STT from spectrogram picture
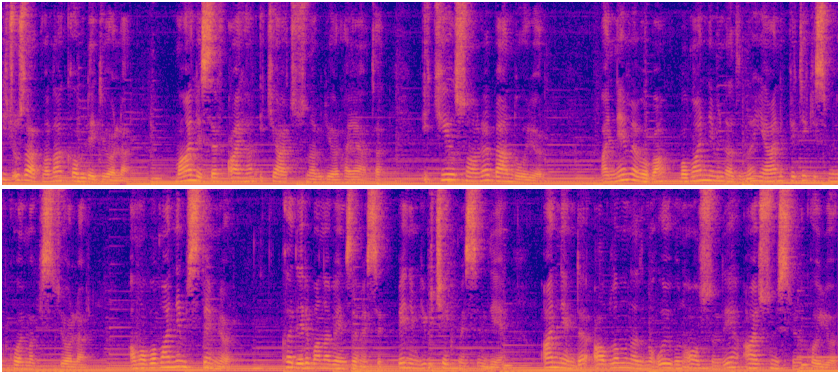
hiç uzatmadan kabul ediyorlar. Maalesef Ayhan iki ay tutunabiliyor hayata. İki yıl sonra ben doğuyorum. Annem ve babam babaannemin adını yani Petek ismini koymak istiyorlar. Ama babaannem istemiyor. Kaderi bana benzemesin, benim gibi çekmesin diye. Annem de ablamın adına uygun olsun diye Aysun ismini koyuyor.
